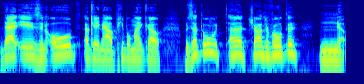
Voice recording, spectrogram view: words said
That is an old. Okay, now people might go, "Was that the one with uh, John Travolta?" No,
